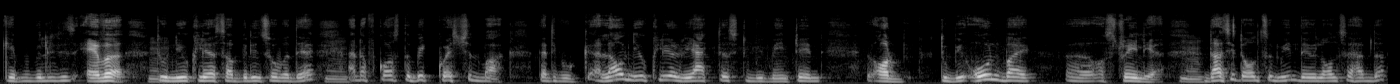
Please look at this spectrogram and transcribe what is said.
capabilities ever mm. to nuclear submarines over there? Mm. And of course, the big question mark that if you allow nuclear reactors to be maintained or to be owned by uh, Australia, mm. does it also mean they will also have the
